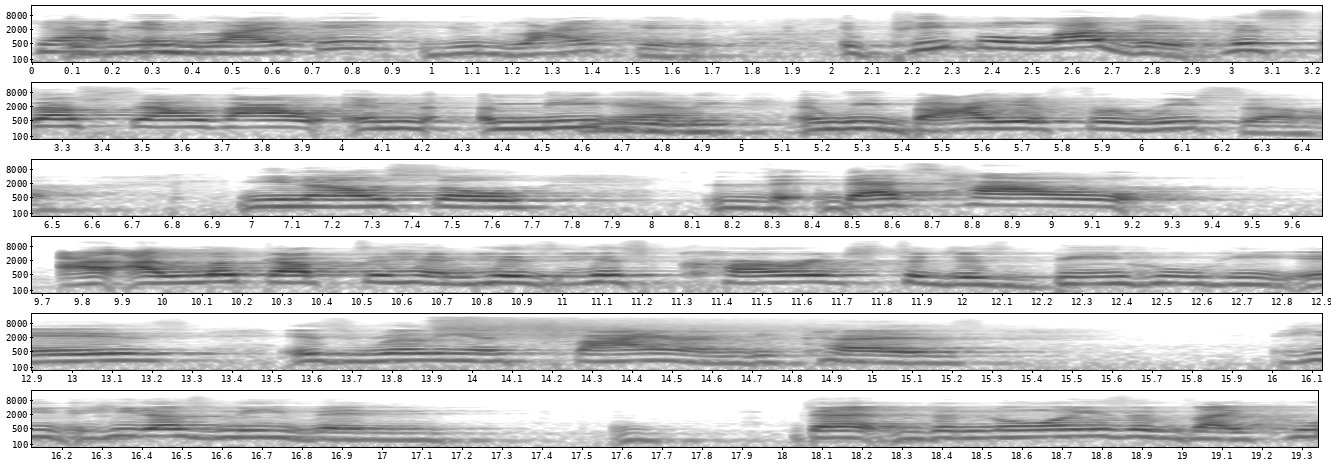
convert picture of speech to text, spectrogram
Yeah, if you and- like it, you like it. If people love it, his stuff sells out and immediately, Yeah. and we buy it for resale. You know, so th- that's how I, I look up to him. His his courage to just be who he is is really inspiring because he he doesn't even that the noise of like who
